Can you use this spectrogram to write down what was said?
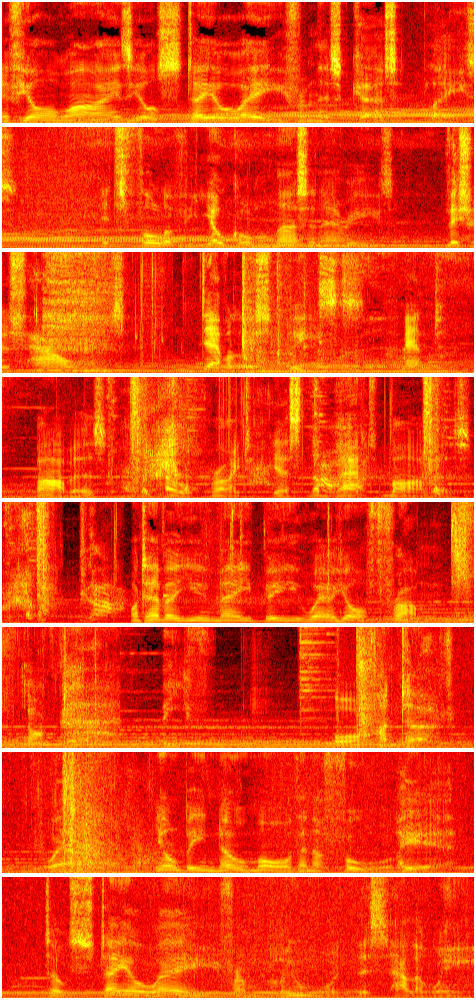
If you're wise, you'll stay away from this cursed place. It's full of yokel mercenaries, vicious hounds, devilish beasts, and barbers. Oh, right, yes, the bat barbers. Whatever you may be where you're from, doctor, thief, or hunter, well, you'll be no more than a fool here. So stay away from Gloomwood this Halloween.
